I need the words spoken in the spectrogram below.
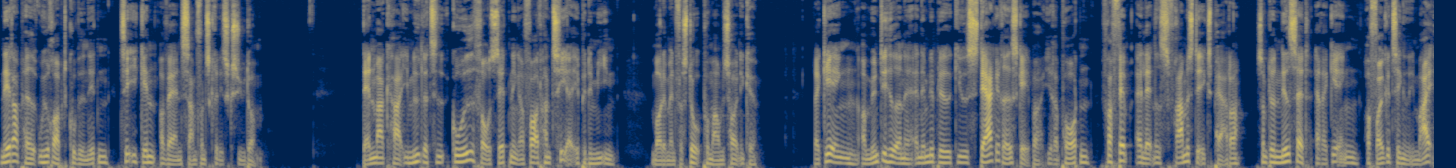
netop havde udråbt covid-19 til igen at være en samfundskritisk sygdom. Danmark har i midlertid gode forudsætninger for at håndtere epidemien, måtte man forstå på Magnus Heunicke. Regeringen og myndighederne er nemlig blevet givet stærke redskaber i rapporten fra fem af landets fremmeste eksperter, som blev nedsat af regeringen og Folketinget i maj,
